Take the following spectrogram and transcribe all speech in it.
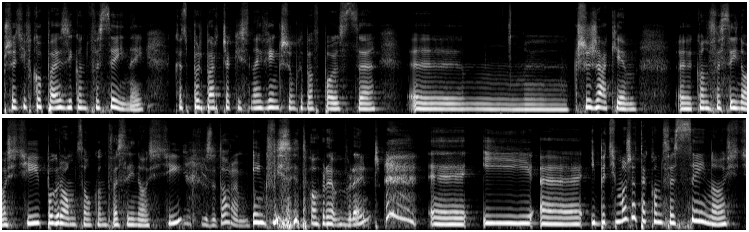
przeciwko poezji konfesyjnej. Kacper Barczak jest największym chyba w Polsce krzyżakiem konfesyjności, pogromcą konfesyjności. Inkwizytorem. Inkwizytorem wręcz. I, i być może ta konfesyjność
